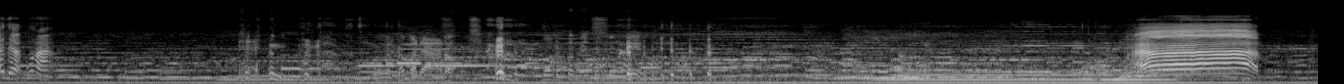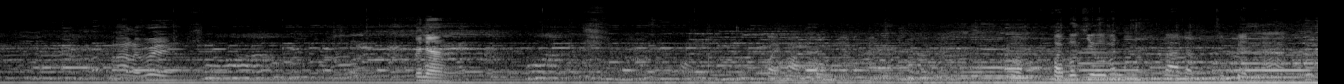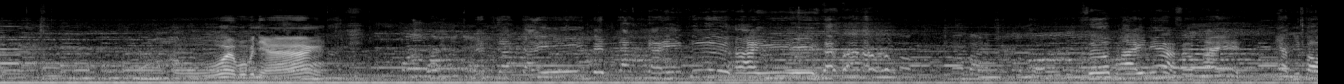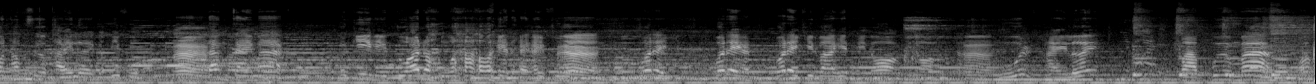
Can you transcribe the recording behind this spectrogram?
ายแท้พุ่นน่ะมันธรรมดาเนาะว่ามันต้นไม้ต้นลงนี่อ่ามาเลยเว้ยเป็นยังปล่อยห่อนลงเนี่ยมันหายปล่อยเบอร์คิวมันว่าแบบจะเป็นนะโอ้ยบ่เป็นหยัง คือไห้มาบ้านก็ขอเซอร์ไพรส์เนี่ยเซอร์ไพรส์เนี่ยพี่เปาทำเซอร์ไพรส์เลยกับพี่ฟุ๊กอ่า ตั้งใจมาก เมื่อกี้นี่ตัวน้องว้าวเห็นไอ้ฟุ๊กอ่า ว่าได้ว่าได้กันว่าได้คิดว่าเห็นให้น้องพี่น้อง อ่า อู้ให้เลยปราบปลื้มมากเพราะ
